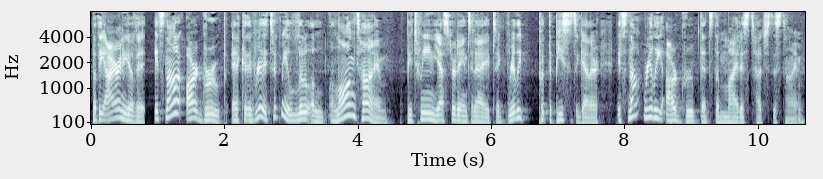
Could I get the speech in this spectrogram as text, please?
But the irony of it, it's not our group. It really took me a little a, a long time between yesterday and today to really put the pieces together. It's not really our group that's the Midas touch this time.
